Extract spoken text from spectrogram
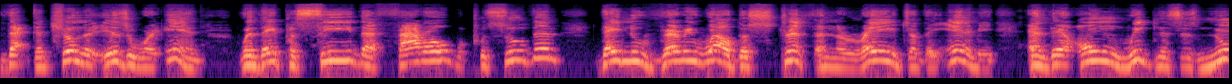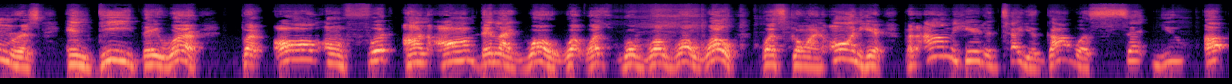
that the children of Israel were in when they perceived that Pharaoh pursued them. They knew very well the strength and the rage of the enemy and their own weaknesses, numerous indeed they were, but all on foot, unarmed. They're like, whoa, what, what's, whoa, whoa, whoa, whoa, what's going on here? But I'm here to tell you, God will set you up,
